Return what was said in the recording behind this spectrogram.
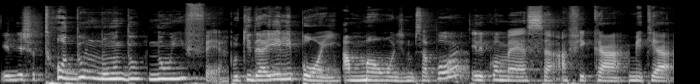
Ele deixa todo mundo no inferno. Porque daí ele põe a mão onde não precisa pôr, ele começa a ficar, meter a,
